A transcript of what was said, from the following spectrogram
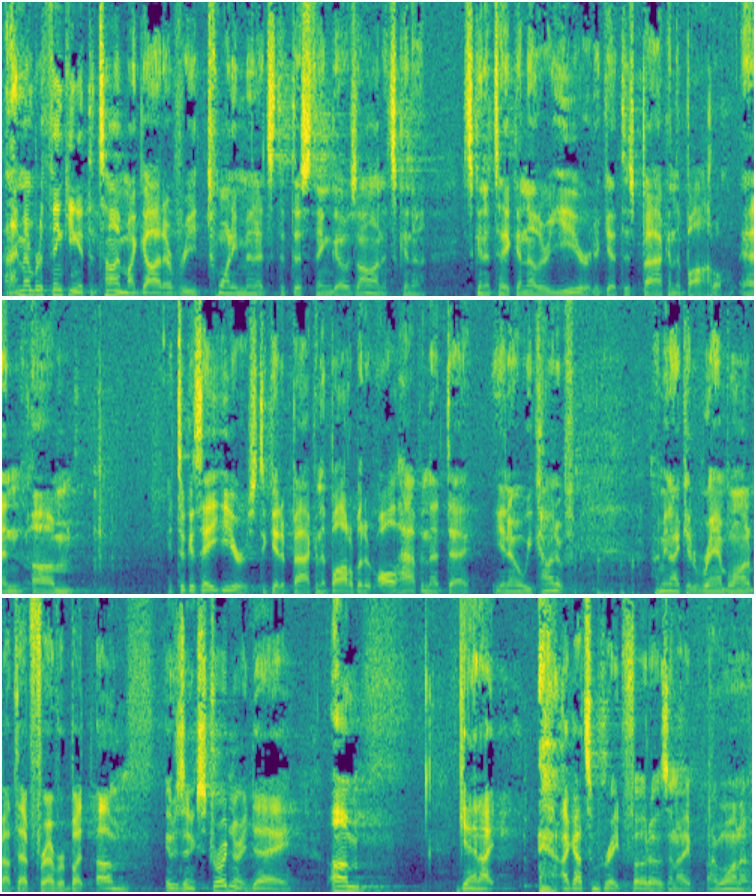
and I remember thinking at the time, my God, every 20 minutes that this thing goes on, it's going to it's going to take another year to get this back in the bottle. And um, it took us eight years to get it back in the bottle, but it all happened that day. You know, we kind of, I mean, I could ramble on about that forever, but um, it was an extraordinary day. Um, again, I, I got some great photos, and I, I want to,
